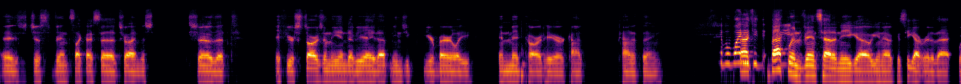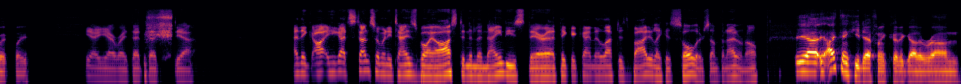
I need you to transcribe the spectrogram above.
it's just Vince, like I said, trying to sh- show that if your star's in the NWA, that means you, you're barely in mid card here, kind kind of thing. Yeah, but why back, do you think that, back when Vince had an ego, you know, because he got rid of that quickly. Yeah, yeah, right. That that yeah. I think uh, he got stunned so many times by Austin in the '90s. There, I think it kind of left his body like his soul or something. I don't know. Yeah, I think he definitely could have got a run,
